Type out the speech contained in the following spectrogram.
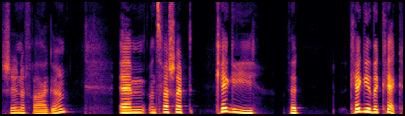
schöne Frage. Ähm, und zwar schreibt Keggy Keggy the Keck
